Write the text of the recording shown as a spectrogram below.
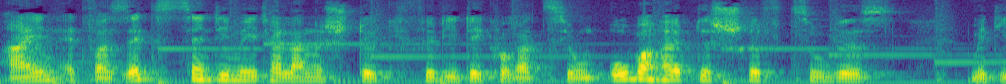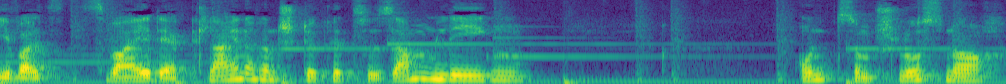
ein etwa 6 cm langes Stück für die Dekoration oberhalb des Schriftzuges mit jeweils zwei der kleineren Stücke zusammenlegen und zum Schluss noch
